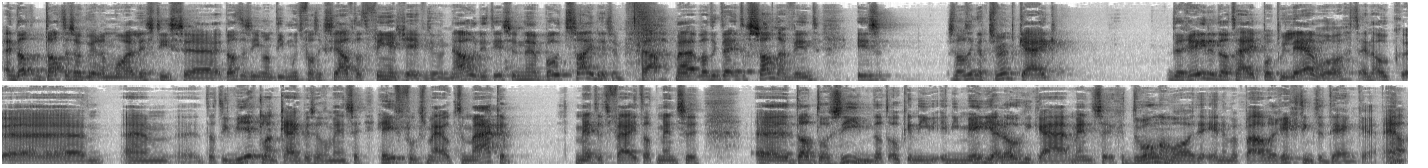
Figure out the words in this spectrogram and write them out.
en dat, dat is ook weer een moralistisch. eh, dat is iemand die moet van zichzelf dat vingertje even doen. Nou, dit is een both sidism. Ja. Maar wat ik daar interessant aan vind, is zoals ik naar Trump kijk. De reden dat hij populair wordt en ook eh, ehm, eh, dat hij weerklank krijgt bij zoveel mensen, heeft volgens mij ook te maken met het feit dat mensen eh, dat doorzien. Dat ook in die, in die medialogica mensen gedwongen worden in een bepaalde richting te denken. En, Ja.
